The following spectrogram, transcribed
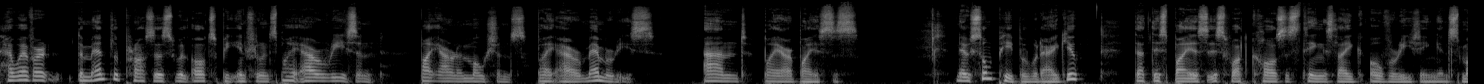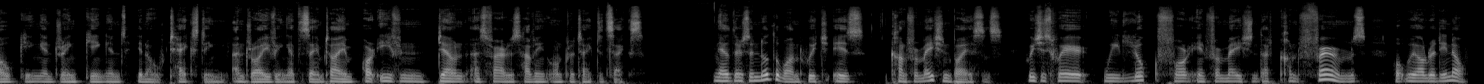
However, the mental process will also be influenced by our reason, by our emotions, by our memories, and by our biases. Now, some people would argue that this bias is what causes things like overeating and smoking and drinking and, you know, texting and driving at the same time, or even down as far as having unprotected sex. Now, there's another one which is confirmation biases, which is where we look for information that confirms what we already know.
